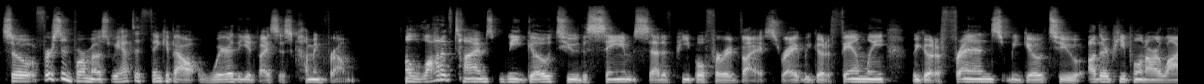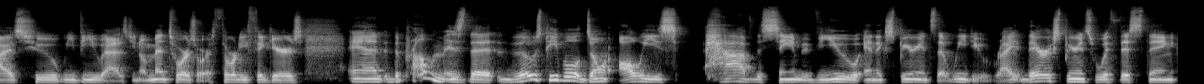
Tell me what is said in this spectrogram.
So, first and foremost, we have to think about where the advice is coming from a lot of times we go to the same set of people for advice, right? We go to family, we go to friends, we go to other people in our lives who we view as, you know, mentors or authority figures. And the problem is that those people don't always have the same view and experience that we do right? Their experience with this thing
